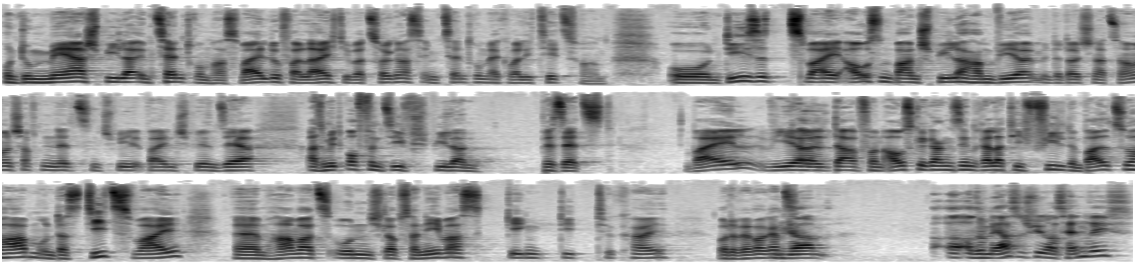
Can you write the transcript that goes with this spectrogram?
und du mehr Spieler im Zentrum hast, weil du vielleicht die Überzeugung hast, im Zentrum mehr Qualität zu haben. Und diese zwei Außenbahnspieler haben wir mit der deutschen Nationalmannschaft in den letzten Spiel, beiden Spielen sehr, also mit Offensivspielern besetzt weil wir also, davon ausgegangen sind, relativ viel den Ball zu haben und dass die zwei, ähm, Havertz und ich glaube Sané war gegen die Türkei, oder wer war ganz? Ja, also im ersten Spiel war es Henrichs.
